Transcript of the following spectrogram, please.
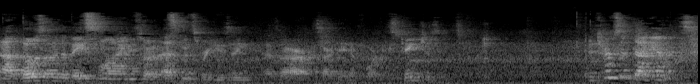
Uh, those are the baseline sort of estimates we're using as our, as our data for exchanges. In terms of dynamics,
